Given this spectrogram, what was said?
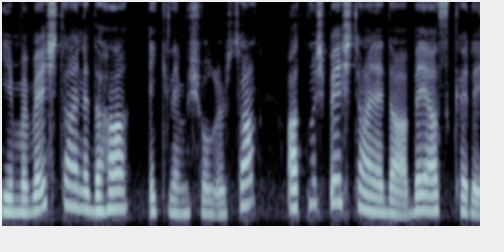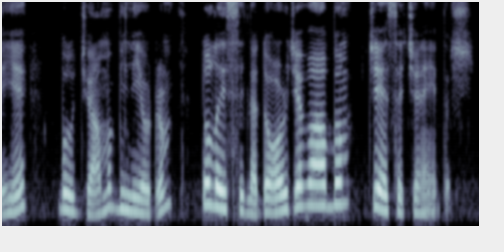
25 tane daha eklemiş olursam 65 tane daha beyaz kareyi bulacağımı biliyorum. Dolayısıyla doğru cevabım C seçeneğidir.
